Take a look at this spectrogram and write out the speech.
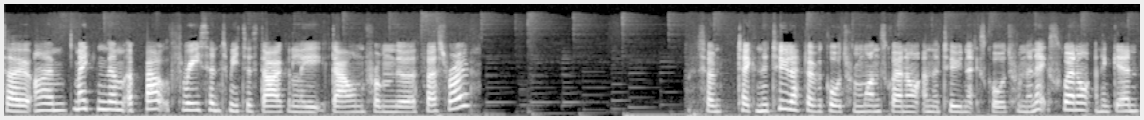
So I'm making them about 3 centimeters diagonally down from the first row. So I'm taking the two leftover cords from one square knot and the two next cords from the next square knot and again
